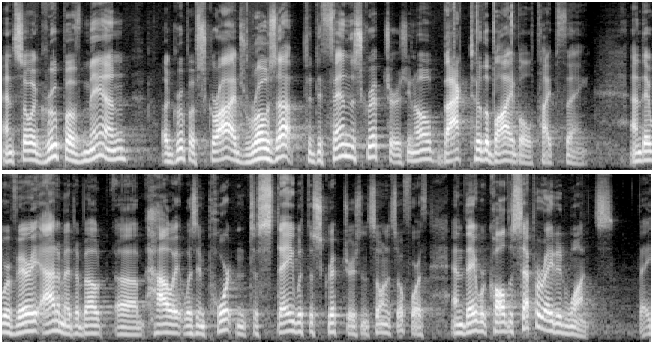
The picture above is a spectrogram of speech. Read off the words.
And so a group of men, a group of scribes rose up to defend the scriptures, you know, back to the Bible type thing. And they were very adamant about uh, how it was important to stay with the scriptures and so on and so forth. And they were called the separated ones. They,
